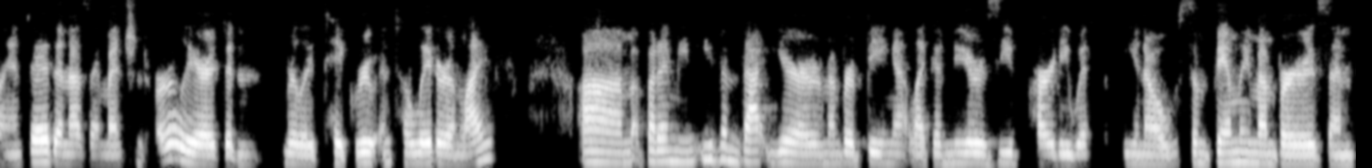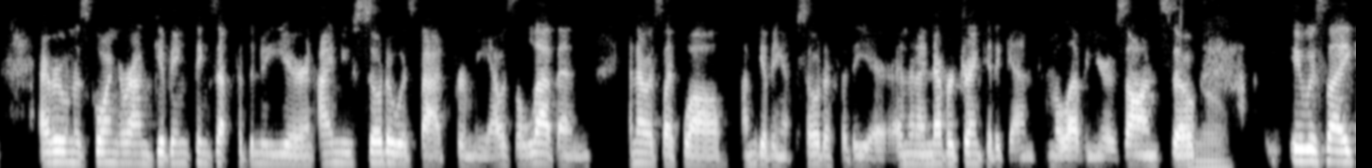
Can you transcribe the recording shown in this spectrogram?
planted. And as I mentioned earlier, it didn't really take root until later in life. Um, but I mean, even that year, I remember being at like a New Year's Eve party with, you know, some family members and everyone was going around giving things up for the new year. And I knew soda was bad for me. I was 11 and I was like, well, I'm giving up soda for the year. And then I never drank it again from 11 years on. So yeah. it was like,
